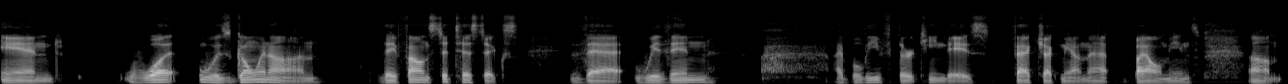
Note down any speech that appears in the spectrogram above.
and what was going on they found statistics that within i believe 13 days fact check me on that by all means um,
